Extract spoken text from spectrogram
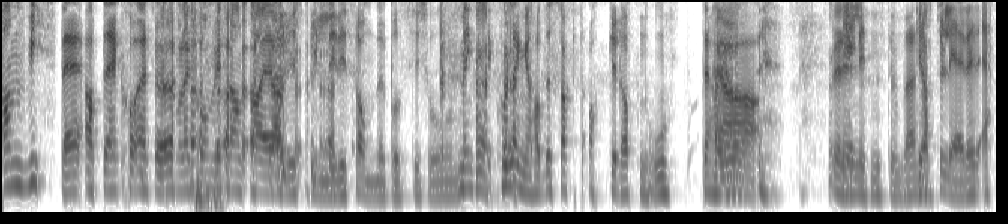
han visste at det spørsmålet kom hvis han sa ja, vi spiller i samme posisjon. Men hvor lenge hadde du sagt akkurat nå? Det har Ja, jo vært en liten stund der. gratulerer, ett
